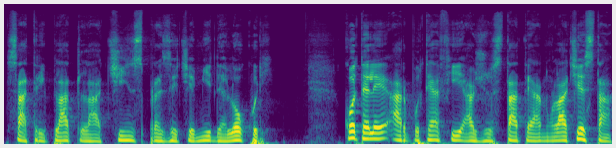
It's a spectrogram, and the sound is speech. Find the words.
s-a triplat la 15.000 de locuri. Cotele ar putea fi ajustate anul acesta,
